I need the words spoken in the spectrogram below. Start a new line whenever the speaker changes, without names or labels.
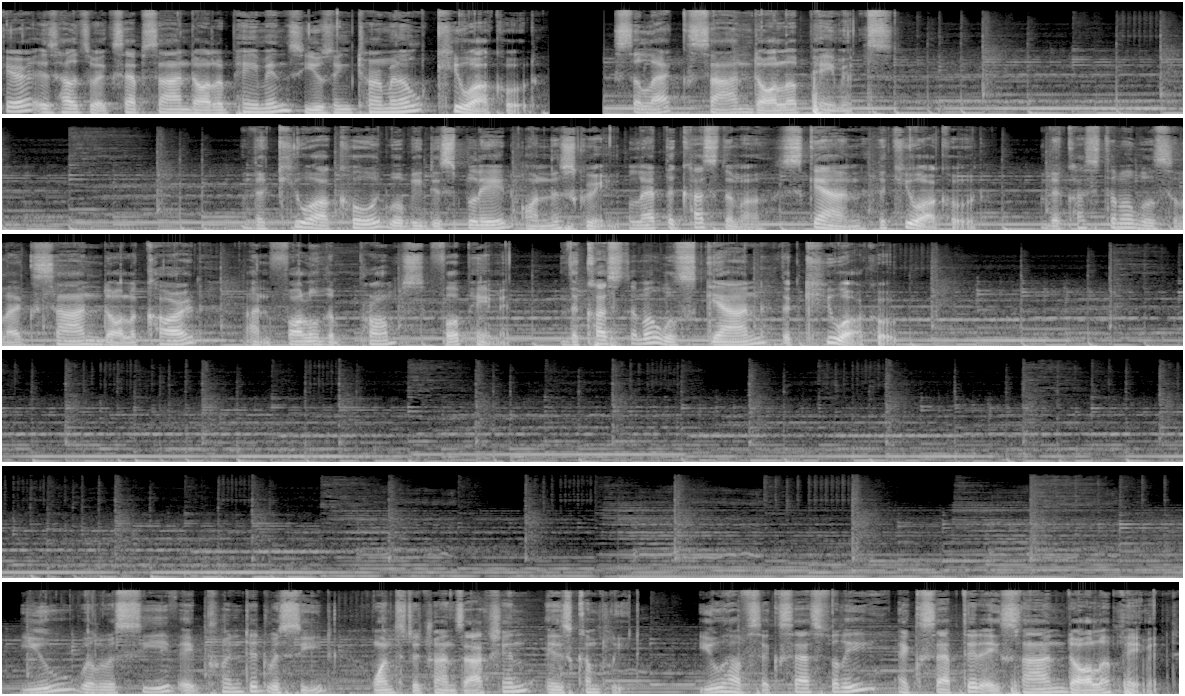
Here is how to accept Sand Dollar payments using Terminal QR code. Select Sand Dollar Payments. The QR code will be displayed on the screen. Let the customer scan the QR code. The customer will select Sand Dollar card and follow the prompts for payment. The customer will scan the QR code. You will receive a printed receipt once the transaction is complete. You have successfully accepted a Sand Dollar payment.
